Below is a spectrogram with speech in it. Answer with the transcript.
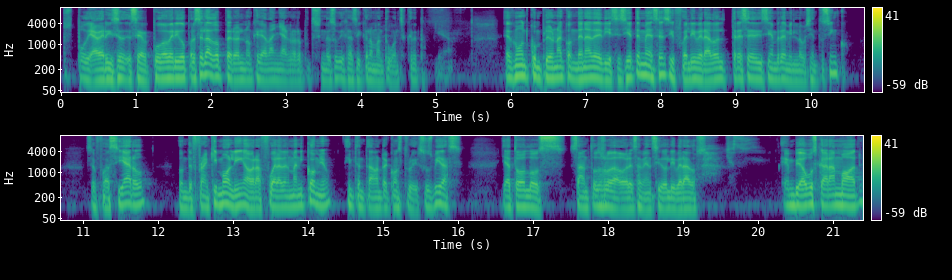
pues podía haber, se, se pudo haber ido por ese lado, pero él no quería dañar la reputación de su hija, así que lo mantuvo en secreto. Yeah. Edmund cumplió una condena de 17 meses y fue liberado el 13 de diciembre de 1905. Se fue a Seattle, donde Frank y Molly, ahora fuera del manicomio, intentaban reconstruir sus vidas. Ya todos los santos rodadores habían sido liberados. Envió a buscar a Maud,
